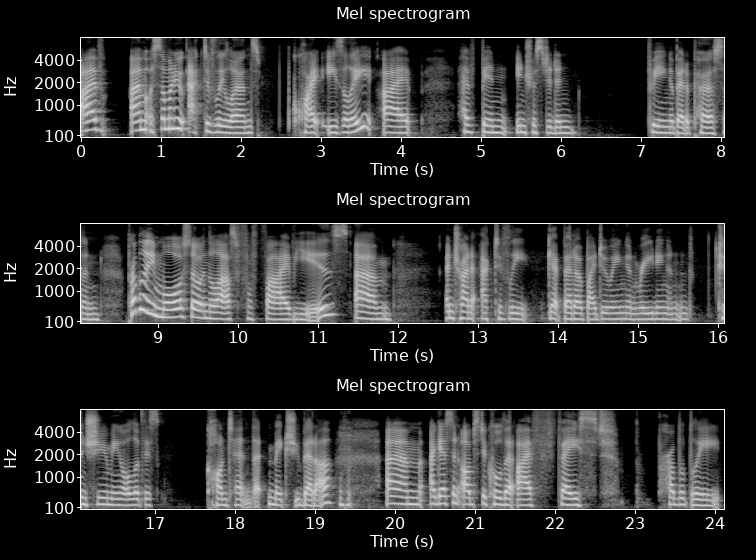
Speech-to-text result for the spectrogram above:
I've, I'm someone who actively learns quite easily. I have been interested in being a better person, probably more so in the last five years, um, and trying to actively get better by doing and reading and consuming all of this content that makes you better. Um, I guess an obstacle that I've faced probably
